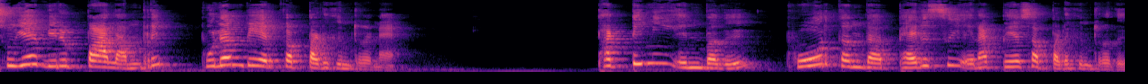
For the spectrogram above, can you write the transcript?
சுய விருப்பால் அன்றி புலம்பெயர்க்கப்படுகின்றன. பட்டினி என்பது போர் தந்த பரிசு என பேசப்படுகின்றது.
